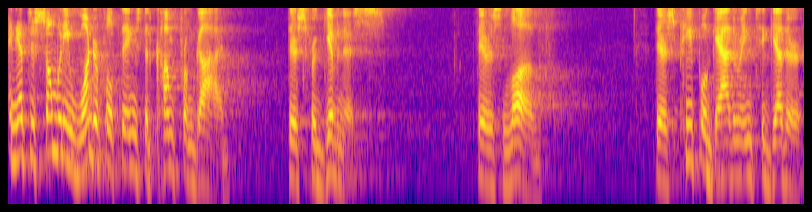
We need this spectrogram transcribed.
And yet there's so many wonderful things that come from God. There's forgiveness. There's love. There's people gathering together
